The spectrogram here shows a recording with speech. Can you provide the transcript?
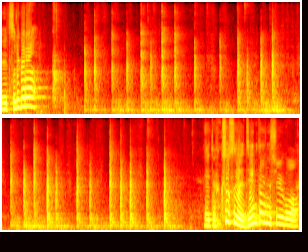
えーそれから、えーと複素数全体の集合。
